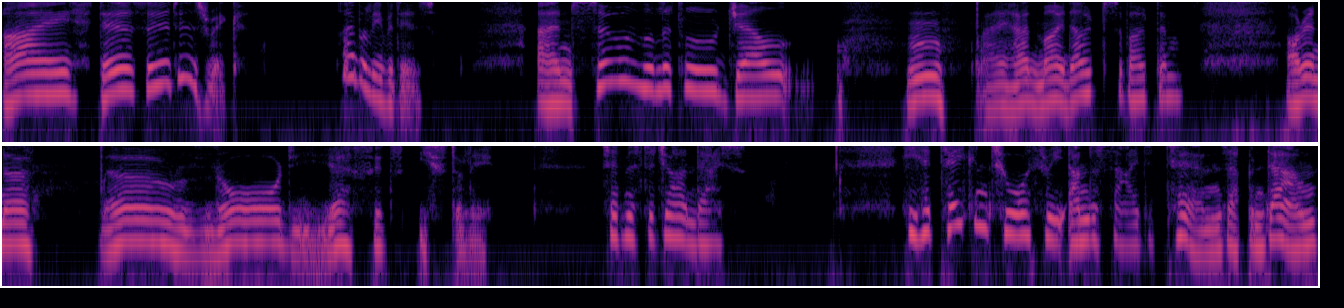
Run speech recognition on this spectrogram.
I dare say it is, Rick. I believe it is. And so the little gel hmm, I had my doubts about them are in a oh, Lord, yes, it's easterly, said Mr. Jarndyce. He had taken two or three undecided turns up and down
